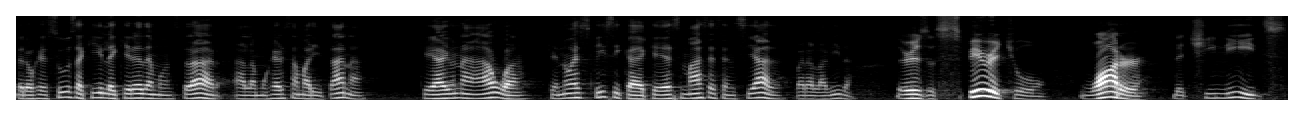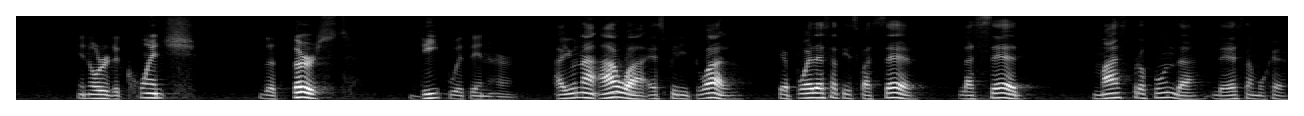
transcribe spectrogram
Pero Jesús aquí le quiere demostrar a la mujer samaritana que hay una agua que no es física, que es más esencial para la vida. There is a spiritual water that she needs in order to quench the thirst deep within her. Hay una agua espiritual que puede satisfacer la sed más profunda de esta mujer.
